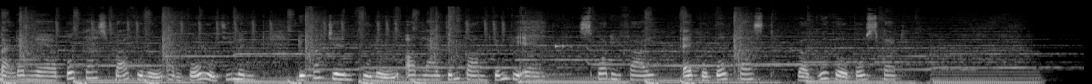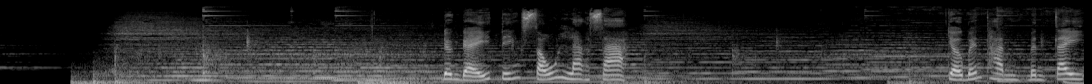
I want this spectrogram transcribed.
bạn đang nghe podcast báo phụ nữ thành phố Hồ Chí Minh được phát trên phụ nữ online.com.vn, Spotify, Apple Podcast và Google Podcast. Đừng để tiếng xấu lan xa. Chợ Bến Thành, Bình Tây,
